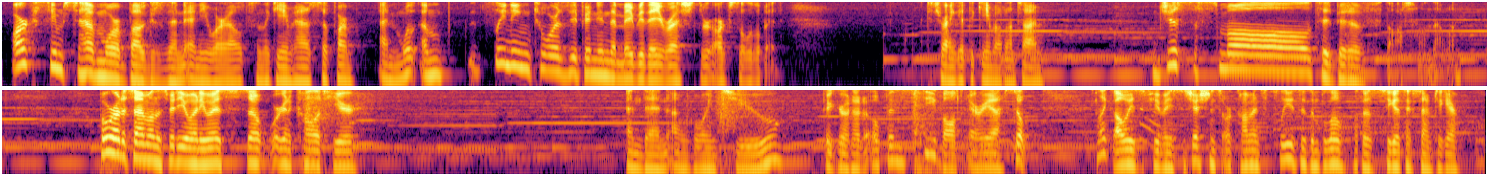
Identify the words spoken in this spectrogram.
Arx seems to have more bugs than anywhere else in the game has so far. I'm, I'm it's leaning towards the opinion that maybe they rushed through Arx a little bit to try and get the game out on time. Just a small tidbit of thought on that one. But we're out of time on this video anyways, so we're going to call it here. And then I'm going to figure out how to open the vault area. So, like always, if you have any suggestions or comments, please leave them below. Otherwise, see you guys next time. Take care.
